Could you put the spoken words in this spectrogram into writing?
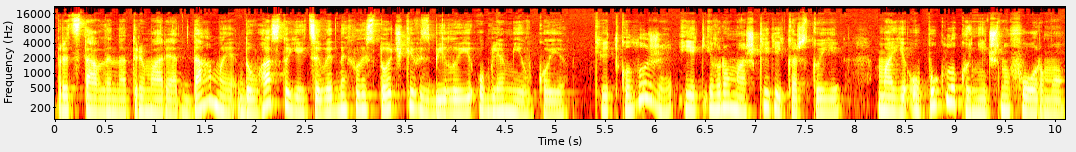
представлена трьома рядами довгасто яйцевидних листочків з білою облямівкою. Квітколоже, як і в ромашки лікарської, має опукло конічну форму.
